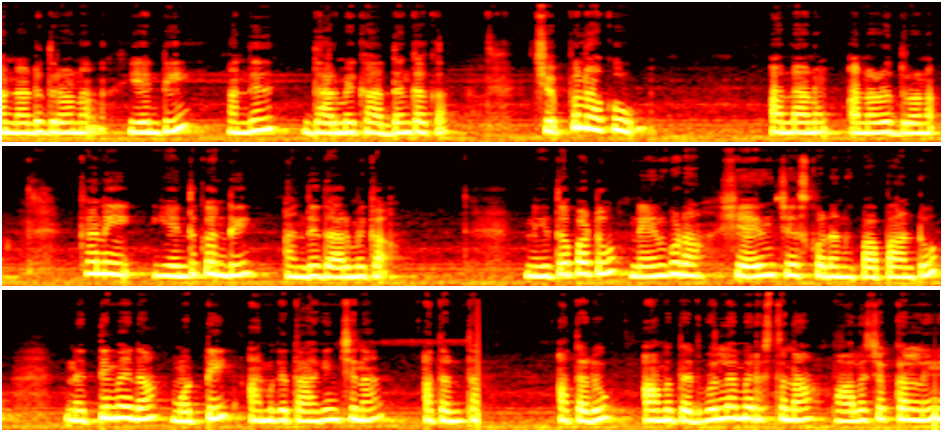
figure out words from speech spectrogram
అన్నాడు ద్రోణ. ఏంటి? అంది ధార్మిక అర్థం కాక. చెప్పు నాకు అన్నాను అన్నాడు ద్రోణ కానీ ఎందుకండి? అంది ధార్మిక. నీతో పాటు నేను కూడా షేరింగ్ చేసుకోవడానికి పాప అంటూ నెత్తి మీద మొట్టి ఆమెకు తాగించిన అతను అతడు ఆమె పెదవుల్లో మెరుస్తున్న పాల చుక్కల్ని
